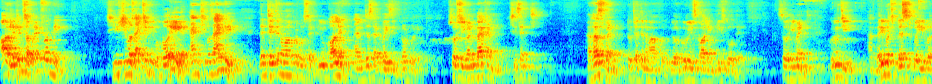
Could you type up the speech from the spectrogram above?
or let him separate from me. She, she was actually worried and she was angry. Then Chaitanya Mahaprabhu said, You call him, I will just advise him, don't worry. So she went back and she sent her husband to Chaitanya Mahaprabhu, Your Guru is calling, please go there. So he went, Guruji, I am very much blessed by your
